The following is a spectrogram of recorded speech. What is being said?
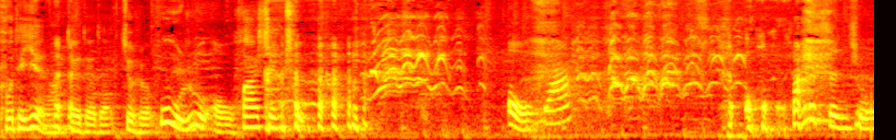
put in 啊，对对对，就是误入藕花深处。藕花，藕花珍珠。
